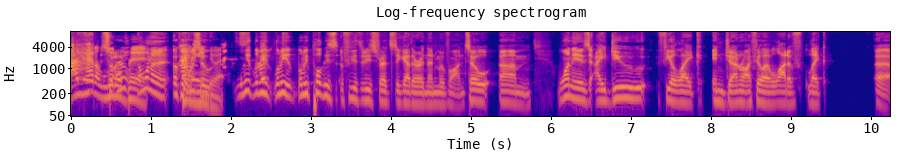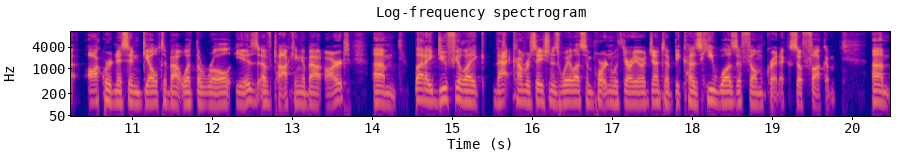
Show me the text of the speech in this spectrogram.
I, I had a So little I, bit I want to okay. So let me, let me let me let me pull these a few of these threads together and then move on. So um, one is I do feel like in general I feel like a lot of like uh, awkwardness and guilt about what the role is of talking about art. Um, but I do feel like that conversation is way less important with Dario Argento because he was a film critic. So fuck him. Um,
